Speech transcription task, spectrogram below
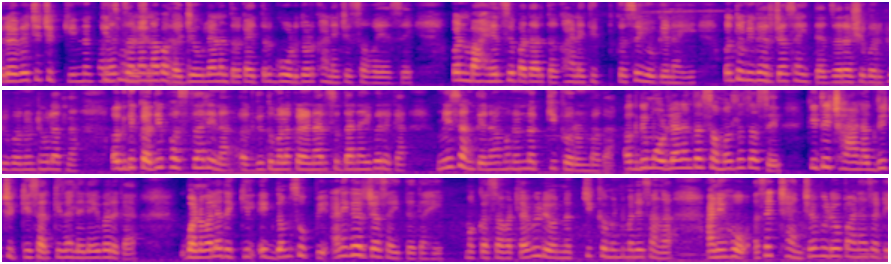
रव्याची चिक्की नक्कीच जणांना बघा जेवल्यानंतर काहीतरी गोडधोड खाण्याची सवय असते पण बाहेरचे पदार्थ खाणे तितकंसं योग्य नाही. पण तुम्ही घरच्या साहित्यात जर अशी बर्फी बनवून ठेवलात ना अगदी कधी फस झाली ना अगदी तुम्हाला कळणार सुद्धा नाही बरं का. मी सांगते ना म्हणून नक्की करून बघा. अगदी मोडल्यानंतर समजलंच असेल की ती छान अगदी चिक्कीसारखी झालेली आहे बरं का. बनवायला देखील एकदम सोपी आणि घरच्या साहित्यात आहे. मग कसा वाटला व्हिडिओ नक्की कमेंटमध्ये सांगा. आणि हो असे छान छान व्हिडिओ पाहण्यासाठी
